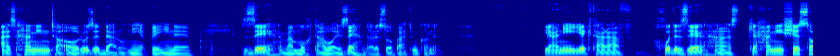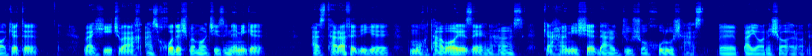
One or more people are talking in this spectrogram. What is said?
از همین تعارض درونی بین ذهن و محتوای ذهن داره صحبت می‌کنه. یعنی یک طرف خود ذهن هست که همیشه ساکته و هیچ وقت از خودش به ما چیزی نمیگه. از طرف دیگه محتوای ذهن هست که همیشه در جوش و خروش هست به بیان شاعرانه.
